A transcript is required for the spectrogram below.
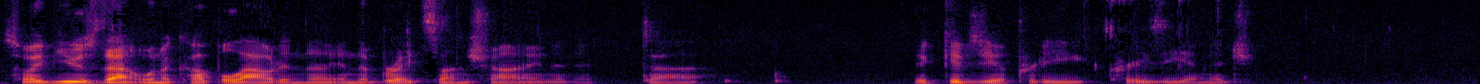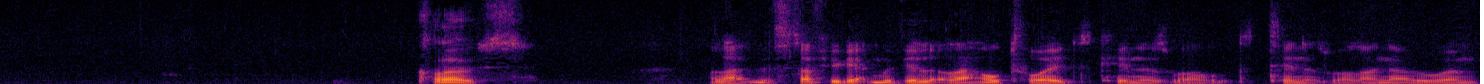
So I've used that one a couple out in the in the bright sunshine, and it uh, it gives you a pretty crazy image. Close. I like the stuff you're getting with your little Altoid tin as well. Tin as well. I know um,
